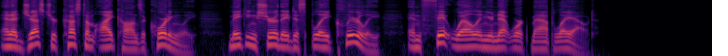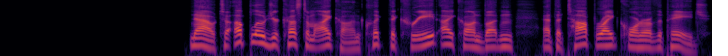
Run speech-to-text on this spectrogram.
and adjust your custom icons accordingly, making sure they display clearly and fit well in your network map layout. Now, to upload your custom icon, click the Create Icon button at the top right corner of the page.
